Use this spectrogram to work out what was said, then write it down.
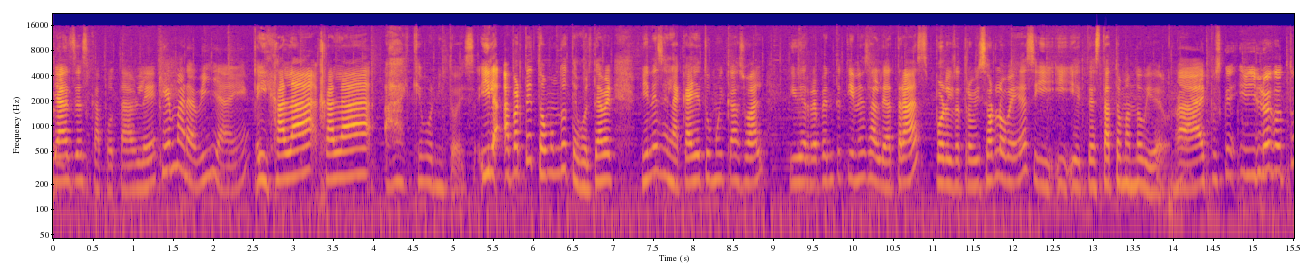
Ya es descapotable. Qué maravilla, ¿eh? Y jala, jala, ay, qué bonito es. Y la, aparte todo el mundo te voltea a ver, vienes en la calle tú muy casual y de repente tienes al de atrás, por el retrovisor lo ves y, y- y te está tomando video, ¿no? Ay, pues que y luego tú.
